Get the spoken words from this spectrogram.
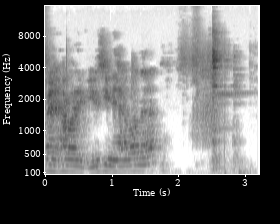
Imagine how many views you have on that.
